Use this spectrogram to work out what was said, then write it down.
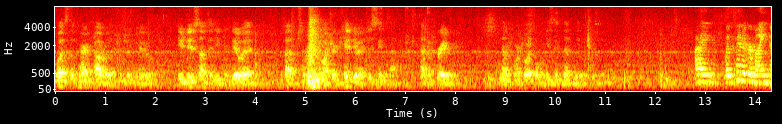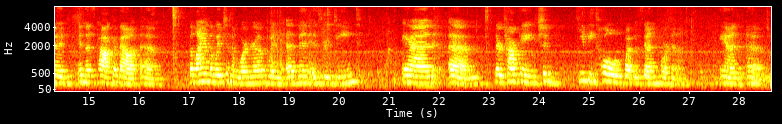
What's the parent-child relationship too? You do something, you can do it, but for some reason you watch your kid do it, it just seems that, that much greater, that much more joyful when you see them be able to do it. I was kind of reminded in this talk about um, the Lion, the Witch, and the Wardrobe when Edmund is redeemed. And um, they're talking, should he be told what was done for him? And um,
